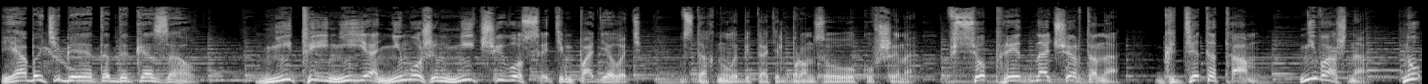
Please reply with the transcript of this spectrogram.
я бы тебе это доказал. Ни ты, ни я не можем ничего с этим поделать, вздохнул обитатель бронзового кувшина. Все предначертано. Где-то там, неважно. Ну,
